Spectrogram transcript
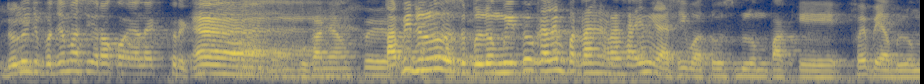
dulu nyebutnya masih rokok elektrik. Ah. Bukan yang vape. Tapi dulu sebelum itu kalian pernah ngerasain nggak sih waktu sebelum pakai vape ya belum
